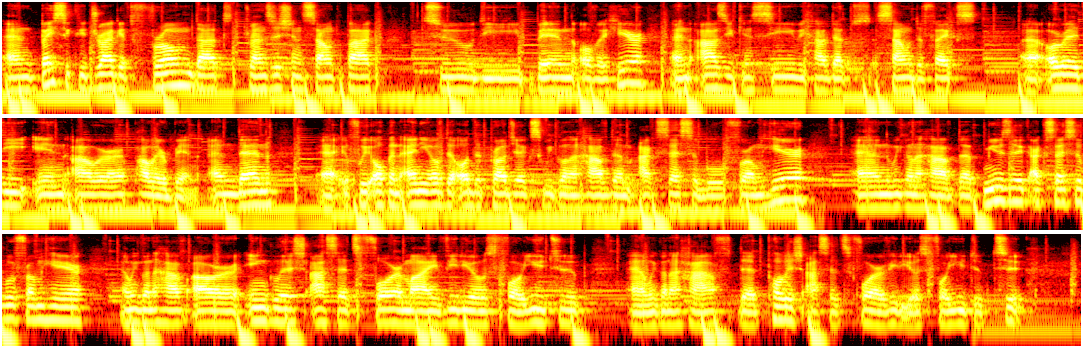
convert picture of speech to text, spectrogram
and basically drag it from that transition sound pack to the bin over here and as you can see we have that sound effects uh, already in our power bin and then uh, if we open any of the other projects, we're gonna have them accessible from here and we're gonna have that music accessible from here and we're gonna have our English assets for my videos for YouTube and we're gonna have the Polish assets for our videos for YouTube too.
